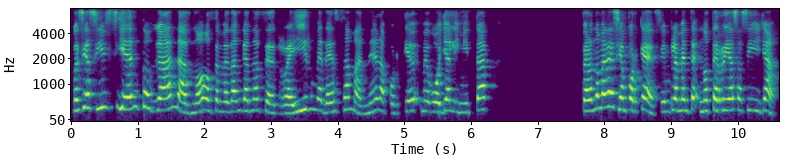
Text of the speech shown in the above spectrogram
Pues si así siento ganas, ¿no? O sea, me dan ganas de reírme de esa manera, ¿por qué me voy a limitar? Pero no me decían por qué, simplemente no te rías así y ya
